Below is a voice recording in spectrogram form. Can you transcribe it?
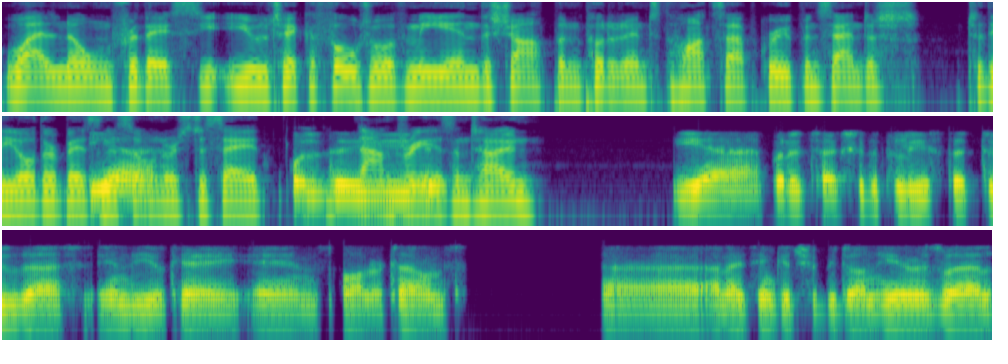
well known for this? You'll take a photo of me in the shop and put it into the WhatsApp group and send it to the other business yeah. owners to say well, the, Andrea is in town. Yeah, but it's actually the police that do that in the UK in smaller towns, uh, and I think it should be done here as well.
